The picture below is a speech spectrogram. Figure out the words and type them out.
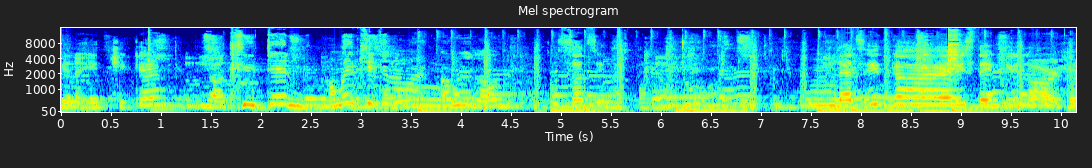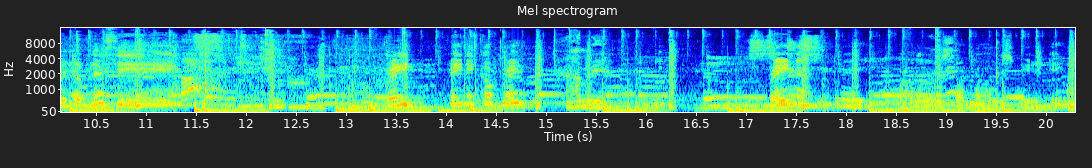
Gonna eat chicken. yeah, chicken. How many chicken are, are we allowed? That's enough for now. Mm, let's eat guys. Thank you Lord for the blessing. Pray. Pray na ikaw, pray. Amen. Pray na. Pray. Father, Son, Holy Spirit. Amen.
